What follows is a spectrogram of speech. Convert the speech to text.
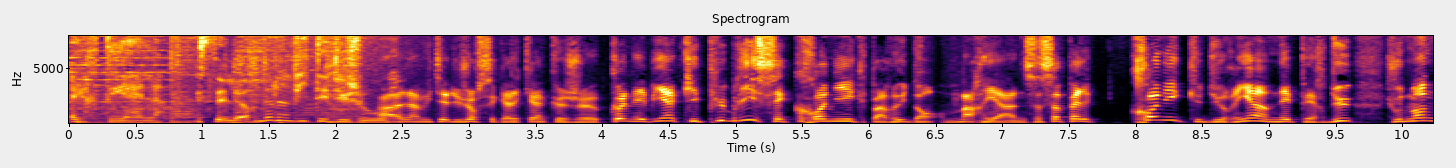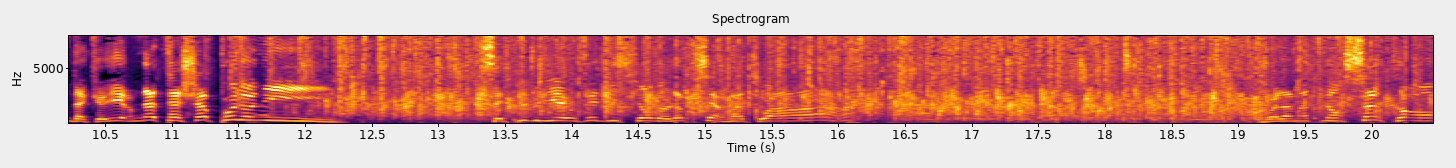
RTL. C'est l'heure de l'invité du jour. Ah, l'invité du jour, c'est quelqu'un que je connais bien, qui publie ses chroniques parues dans Marianne. Ça s'appelle Chronique du rien n'est perdu. Je vous demande d'accueillir Natacha Polony. C'est publié aux éditions de l'Observatoire. Voilà maintenant cinq ans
